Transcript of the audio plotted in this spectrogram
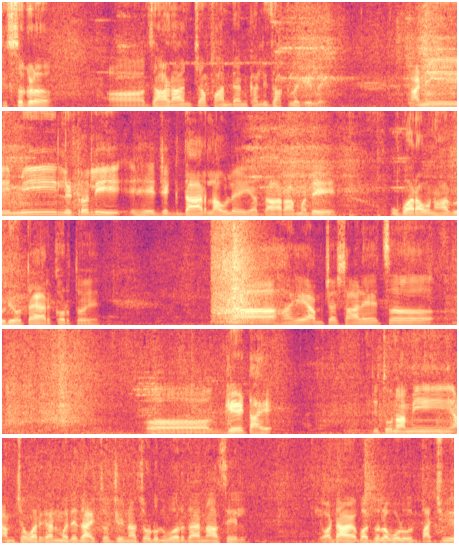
हे सगळं झाडांच्या फांद्यांखाली झाकलं गेलं आहे आणि मी लिटरली हे जे दार लावलं आहे या दारामध्ये उभा राहून हा व्हिडिओ तयार करतो आहे हे आमच्या शाळेचं गेट आहे. तिथून आम्ही आमच्या वर्गांमध्ये जायचो. जिना सोडून वर जाणं असेल किंवा डाव्या बाजूला वळून पाचवी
